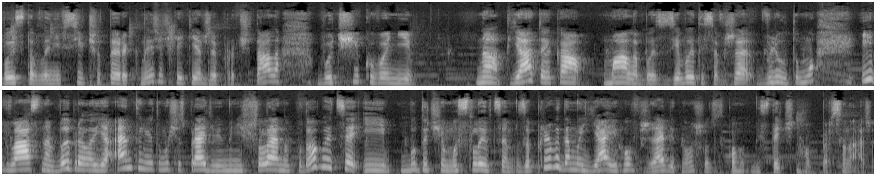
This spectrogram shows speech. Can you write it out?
виставлені всі чотири книжечки, які я вже прочитала в очікуванні на п'яту, яка мала би з'явитися вже в лютому. І, власне, вибрала я Ентоні, тому що справді він мені шалено подобається, і, будучи мисливцем за привидами, я його вже відношу до такого містичного персонажа.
